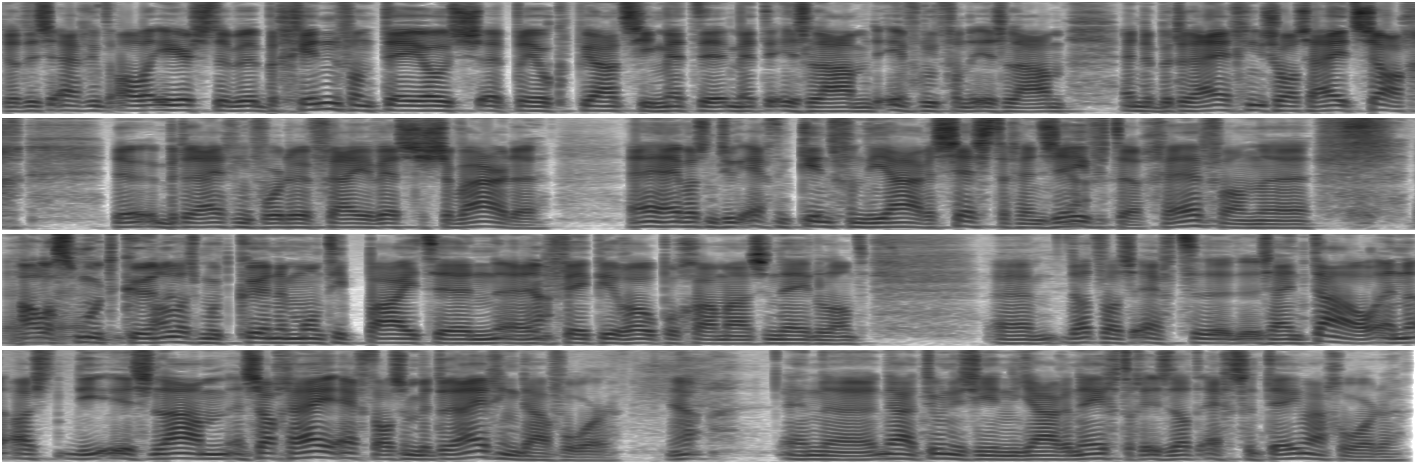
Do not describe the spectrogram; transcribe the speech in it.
Dat is eigenlijk het allereerste begin van Theo's eh, preoccupatie met de, met de islam, de invloed van de islam en de bedreiging, zoals hij het zag, de bedreiging voor de vrije westerse waarden. hij was natuurlijk echt een kind van de jaren 60 en 70. Ja. van, uh, alles moet kunnen. Alles moet kunnen. Monty Python, uh, ja. VPRO-programma's in Nederland. Um, dat was echt uh, zijn taal. En als die islam zag hij echt als een bedreiging daarvoor. Ja. En nou, toen is hij in de jaren 90 is dat echt zijn thema geworden.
